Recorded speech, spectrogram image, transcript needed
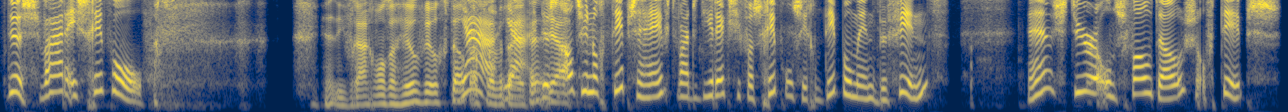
Dus waar is Schiphol? Ja, die vragen we ons al heel veel gesteld ja, afgelopen ja, tijd. Hè? dus ja. als u nog tips heeft waar de directie van Schiphol zich op dit moment bevindt, hè, stuur ons foto's of tips.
